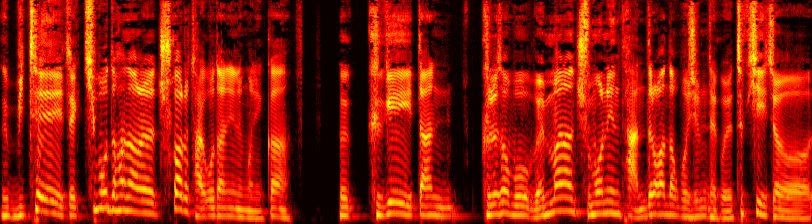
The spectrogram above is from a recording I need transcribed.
그 밑에 이제 키보드 하나를 추가로 달고 다니는 거니까 그 그게 일단 그래서 뭐 웬만한 주머니는 다 안 들어간다고 보시면 되고요. 특히 저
